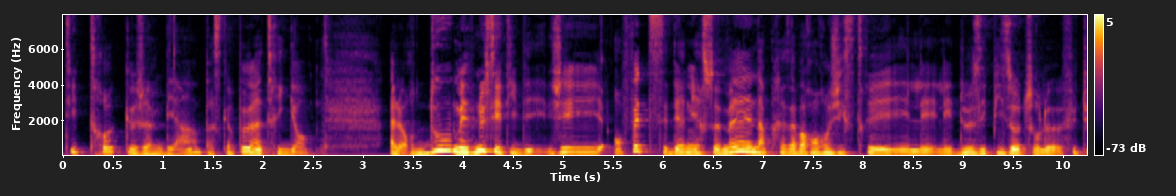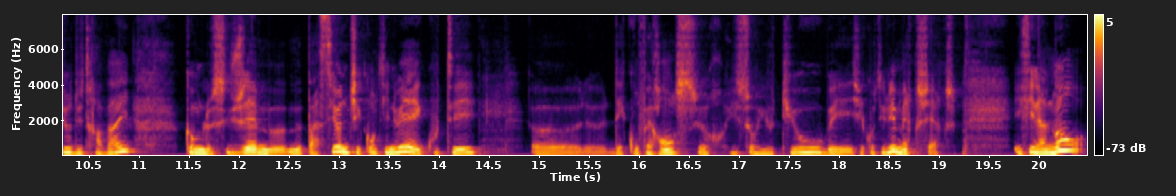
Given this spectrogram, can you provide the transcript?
titre que j'aime bien parce qu'un peu intrigant. Alors d'où m'est venue cette idée? J'ai en fait ces dernières semaines, après avoir enregistré les, deux épisodes sur le futur du travail, comme le sujet me passionne, j'ai continué à écouter euh, des conférences sur, sur YouTube et j'ai continué mes recherches. Et finalement,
